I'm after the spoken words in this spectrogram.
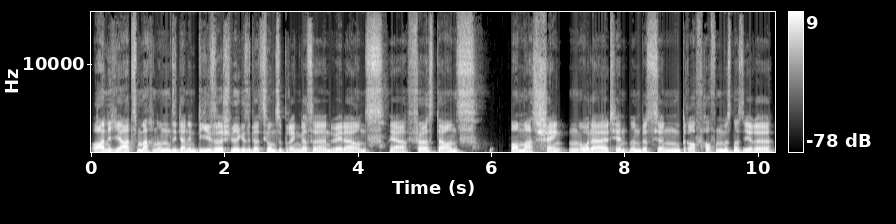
ordentlich Yards machen, um sie dann in diese schwierige Situation zu bringen, dass sie entweder uns ja First Downs en masse schenken oder halt hinten ein bisschen drauf hoffen müssen, dass ihre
